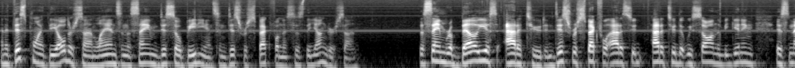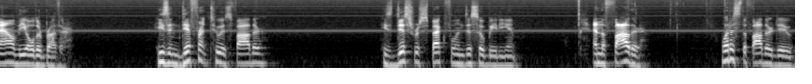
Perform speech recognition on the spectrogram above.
And at this point, the older son lands in the same disobedience and disrespectfulness as the younger son. The same rebellious attitude and disrespectful attitude, attitude that we saw in the beginning is now the older brother. He's indifferent to his father, he's disrespectful and disobedient. And the father, what does the father do?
